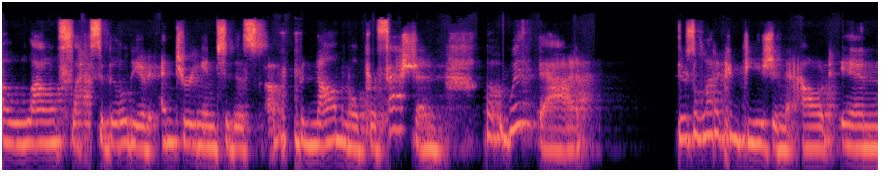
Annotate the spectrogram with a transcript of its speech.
allow flexibility of entering into this uh, phenomenal profession. But with that, there's a lot of confusion out in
